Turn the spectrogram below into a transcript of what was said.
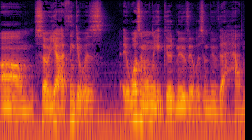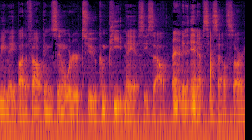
Um, so yeah, I think it was it wasn't only a good move; it was a move that had to be made by the Falcons in order to compete in AFC South, in NFC South. Sorry.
